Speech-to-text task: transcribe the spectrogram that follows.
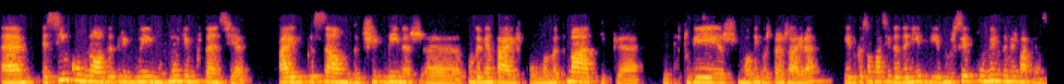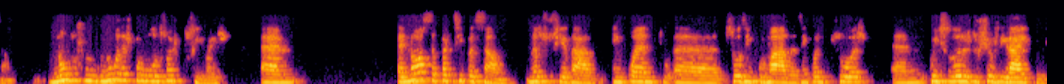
Um, assim como nós atribuímos muita importância à educação de disciplinas uh, fundamentais como a matemática, o português, uma língua estrangeira, a educação para a cidadania devia merecer pelo menos a mesma atenção. Num dos, numa das formulações possíveis. Um, a nossa participação na sociedade enquanto uh, pessoas informadas, enquanto pessoas um, conhecedoras dos seus direitos,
